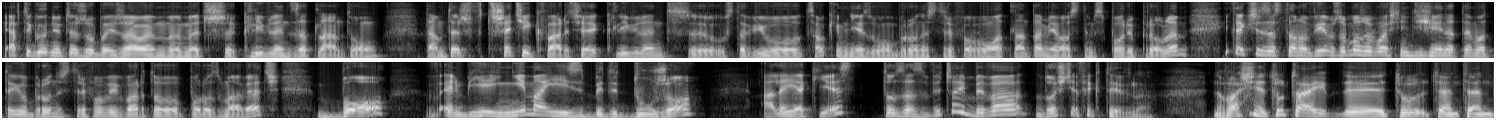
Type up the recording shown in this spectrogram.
Ja w tygodniu też obejrzałem mecz Cleveland z Atlantą. Tam też w trzeciej kwarcie Cleveland y, ustawiło całkiem niezłą obronę strefową. Atlanta miała z tym spory problem i tak się zastanowiłem, że może właśnie dzisiaj na temat tej obrony strefowej warto porozmawiać, bo w NBA nie ma jej zbyt dużo, ale jak jest, to zazwyczaj bywa dość efektywna. No właśnie tutaj y, tu ten, ten,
